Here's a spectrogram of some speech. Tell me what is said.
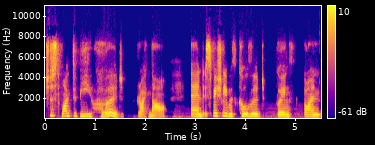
just want to be heard right now. And especially with COVID going on,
